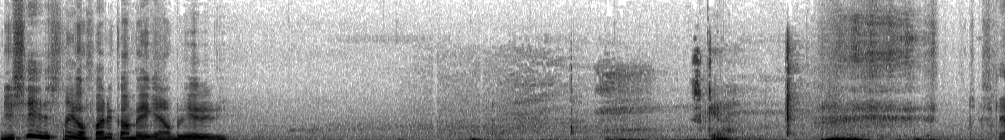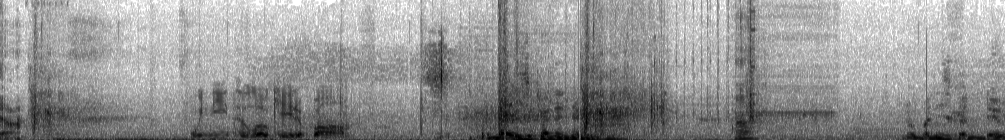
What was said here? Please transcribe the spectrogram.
You say just now your father come back, you cannot play already. Sikit lah. Just scared lah. We need to locate a bomb. Nobody's gonna know. Huh? Nobody's gonna know.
